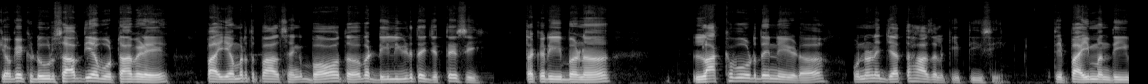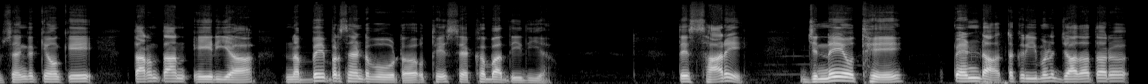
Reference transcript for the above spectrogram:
ਕਿਉਂਕਿ ਖਡੂਰ ਸਾਹਿਬ ਦੀਆਂ ਵੋਟਾਂ ਵੇਲੇ ਭਾਈ ਅਮਰਤਪਾਲ ਸਿੰਘ ਬਹੁਤ ਵੱਡੀ ਲੀਡ ਤੇ ਜਿੱਤੇ ਸੀ। ਤਕਰੀਬਨ ਲੱਖ ਵੋਟ ਦੇ ਨੇੜ ਉਹਨਾਂ ਨੇ ਜਿੱਤ ਹਾਸਲ ਕੀਤੀ ਸੀ। ਤੇ ਭਾਈ ਮਨਦੀਪ ਸਿੰਘ, ਕਿਉਂਕਿ ਤਰਨਤਾਰਨ ਏਰੀਆ 90% ਵੋਟ ਉੱਥੇ ਸਿੱਖ ਆਬਾਦੀ ਦੀ ਆ। ਤੇ ਸਾਰੇ ਜਿੰਨੇ ਉੱਥੇ ਪਿੰਡ ਆ, ਤਕਰੀਬਨ ਜ਼ਿਆਦਾਤਰ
